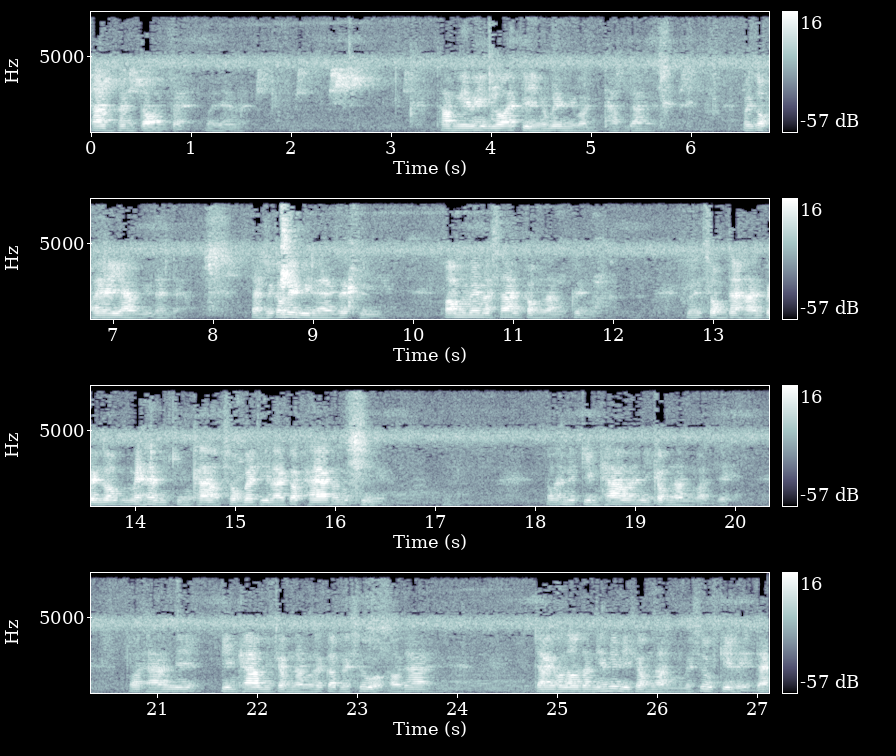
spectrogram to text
ข้ามขั้นตอนไปว่าอย่างไรทำงี้ไม่ร้อยปีก็ไม่มีวันทำได้ มันก็พยายามอยู่นั่นแหละแต่มันก็ไม่มีแรงสักทีเพราะมันไม่มาสร้างกำลังขึ้นมา เหมือนส่งทหารไปรบไม่ให้มันกินข้าว ส่งไปทีไรก็แพ้เขาทุกทีต้องให้มันกินข้าวให้มีกำลังก่อนสิพอทหารนี้กินข้าวมีกำลังแล้วก็ไปสู้กับเขาได้ ใจของเราตอนนี้ไม่มีกำลังไปสู้กิเลสได้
